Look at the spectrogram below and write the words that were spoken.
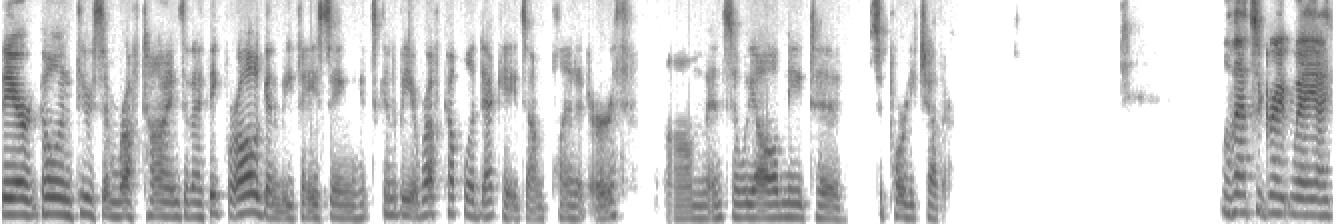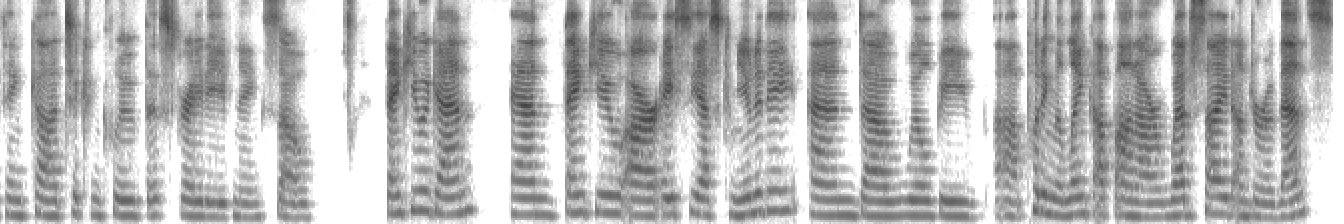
they're going through some rough times. And I think we're all going to be facing, it's going to be a rough couple of decades on planet Earth. Um, and so we all need to support each other. Well, that's a great way, I think, uh, to conclude this great evening. So thank you again. And thank you, our ACS community. And uh, we'll be uh, putting the link up on our website under events.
